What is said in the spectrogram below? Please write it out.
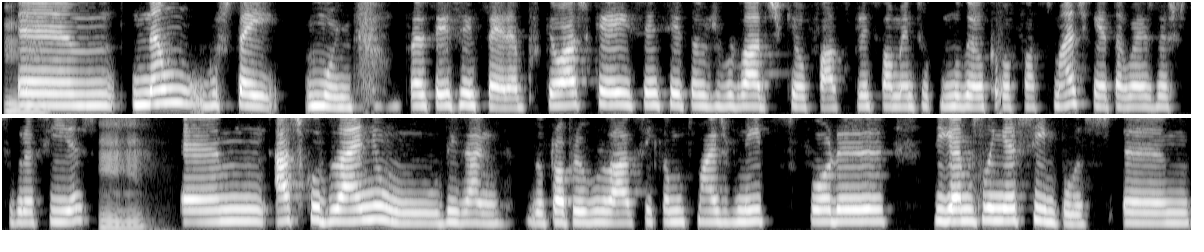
Uhum. Hum, não gostei muito, para ser sincera, porque eu acho que a essência dos bordados que eu faço, principalmente o modelo que eu faço mais, que é através das fotografias, Uhum. Hum, acho que o desenho, o design do próprio bordado fica muito mais bonito se for, eh, digamos, linhas simples, hum,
